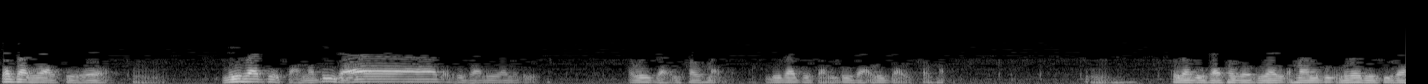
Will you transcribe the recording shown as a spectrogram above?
သက်တော်ရရှိရဲ့လေးပါးသစ္စာမသိတာတဲ့သစ္စာလေးပါးမသိ အဝိဇ္ဇာဥဖောက်မှလေးပါးသစ္စာမသိတာအဝိဇ္ဇာဥဖောက်မှဒီလိုဒီစားထုတ်တဲ့ဒီဟာအမှန်မသိလိုလိုကြည့်တာ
